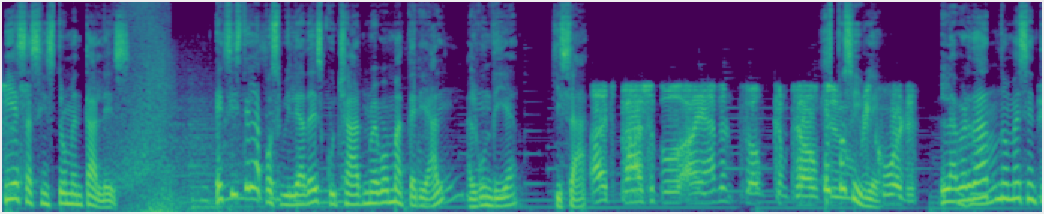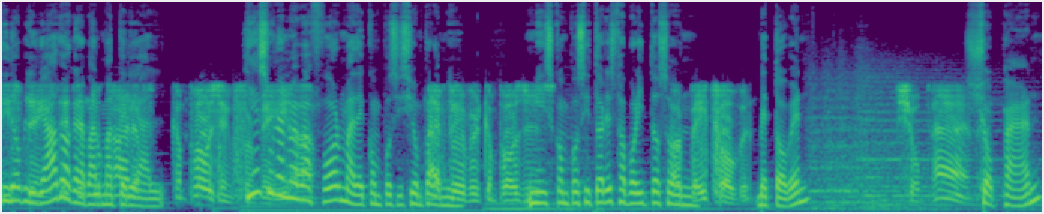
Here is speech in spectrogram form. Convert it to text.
piezas instrumentales. ¿Existe la posibilidad de escuchar nuevo material algún día? Quizá. Compelled Es posible. La verdad, no me he sentido obligado a grabar material. Y es una nueva Um, forma de composición para mí. Mis compositores favoritos son Beethoven, Chopin,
